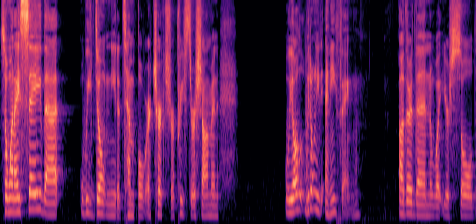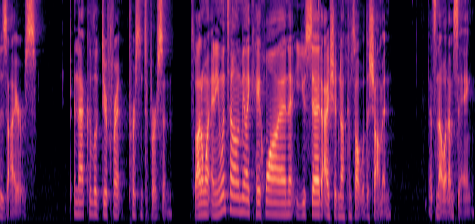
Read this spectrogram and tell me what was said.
So when I say that we don't need a temple or a church or a priest or a shaman, we all we don't need anything other than what your soul desires. And that could look different person to person. So I don't want anyone telling me, like, hey, Juan, you said I should not consult with the shaman. That's not what I'm saying.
